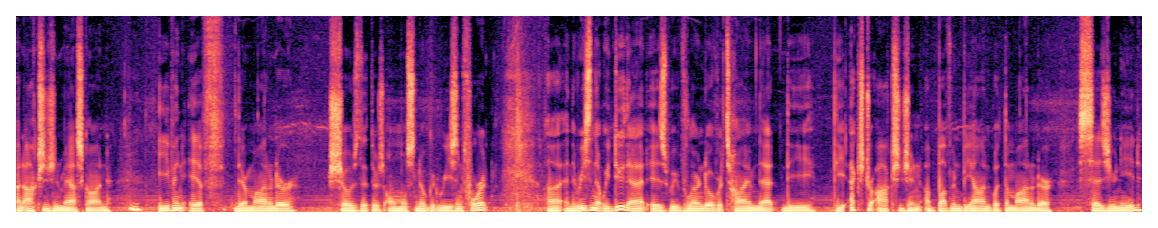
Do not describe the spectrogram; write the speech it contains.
an oxygen mask on, even if their monitor shows that there's almost no good reason for it. Uh, and the reason that we do that is we've learned over time that the the extra oxygen above and beyond what the monitor says you need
